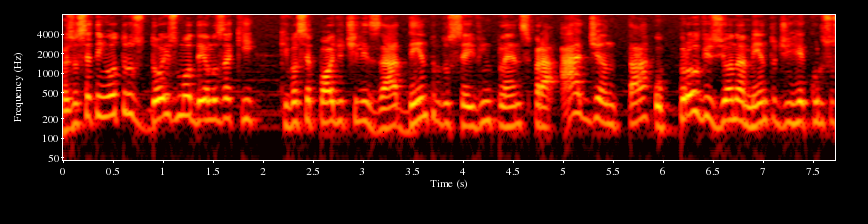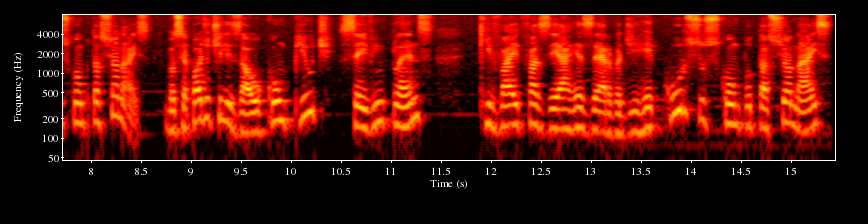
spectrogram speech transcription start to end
Mas você tem outros dois modelos aqui que você pode utilizar dentro do Saving Plans para adiantar o provisionamento de recursos computacionais. Você pode utilizar o Compute Saving Plans, que vai fazer a reserva de recursos computacionais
